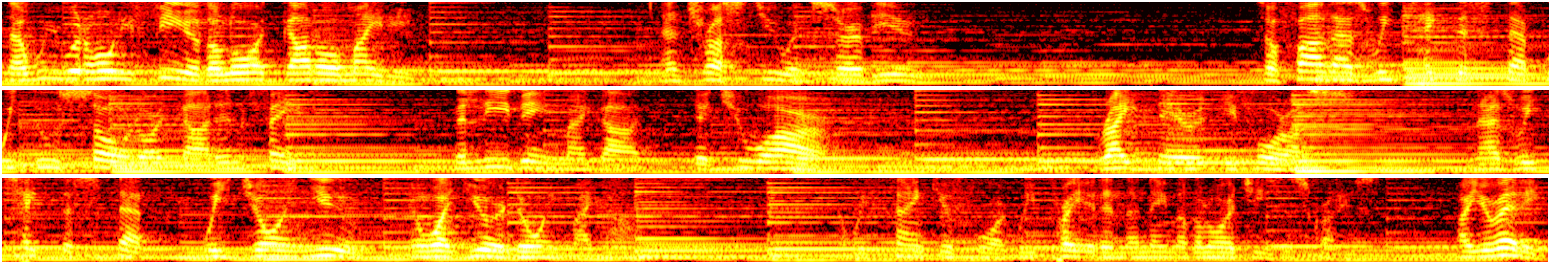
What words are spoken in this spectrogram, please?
that we would only fear the Lord God Almighty and trust you and serve you. So, Father, as we take this step, we do so, Lord God, in faith believing, my God, that you are right there before us. And as we take the step, we join you in what you're doing, my God. And we thank you for it. We pray it in the name of the Lord Jesus Christ. Are you ready?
